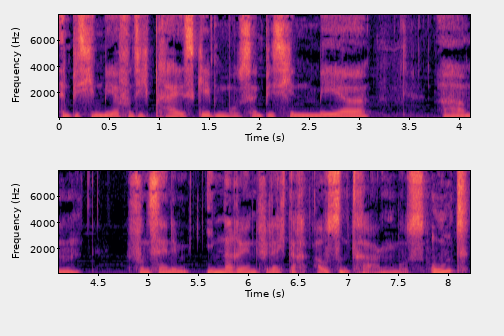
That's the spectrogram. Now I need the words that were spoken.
ein bisschen mehr von sich preisgeben muss, ein bisschen mehr ähm, von seinem Inneren vielleicht nach außen tragen muss und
